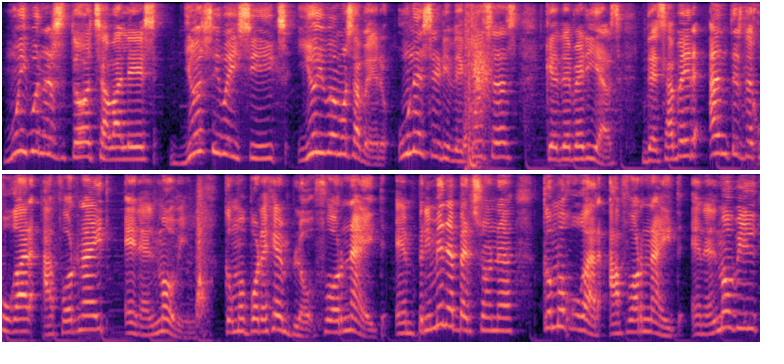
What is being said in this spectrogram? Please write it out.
Muy buenas a todos chavales, yo soy Basics y hoy vamos a ver una serie de cosas que deberías de saber antes de jugar a Fortnite en el móvil. Como por ejemplo Fortnite en primera persona, cómo jugar a Fortnite en el móvil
